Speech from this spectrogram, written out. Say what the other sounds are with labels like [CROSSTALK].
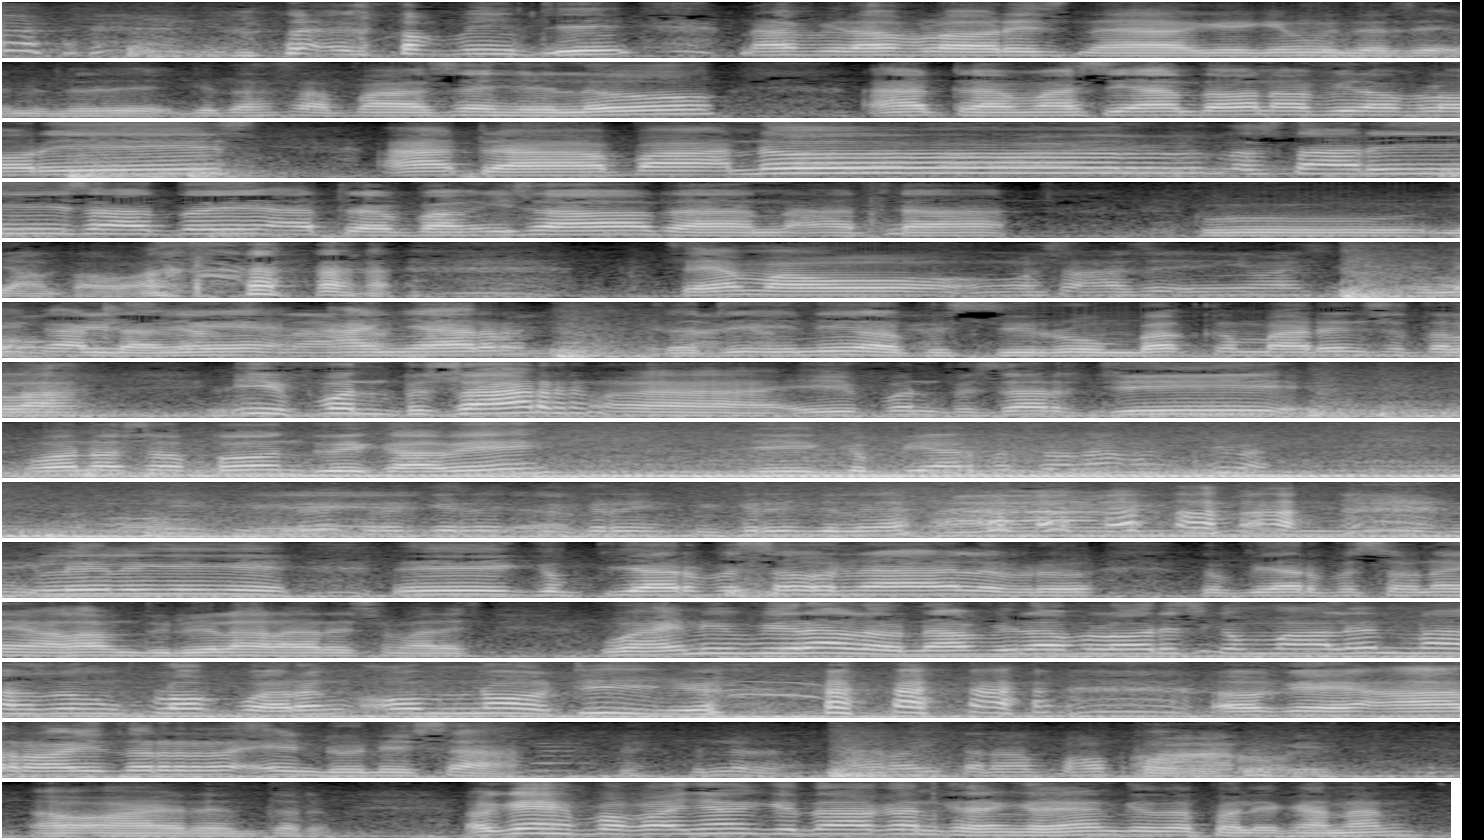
[LAUGHS] Golek kopi di Navila Floris. Nah gini mundur sih mundur sih kita sapa say hello ada Mas Yanto Navila Floris. Ada Pak Nur Lestari satu ada Bang Isal dan ada Bu Yanto [LAUGHS] saya mau ngosak asik ini mas. Ini Oke, kandangnya siap, anyar. Jadi ini habis dirombak kemarin setelah event besar. Nah, event besar di Wonosobo duwe gawe di Gebiar Pesona mas. Mas? Keliling ini. Gebiar Pesona loh bro. Gebiar Pesona yang alhamdulillah laris manis wah ini viral loh Navila Floris kemarin langsung vlog bareng Om Noldi. [LAUGHS] Oke Aroiter Indonesia bener Aroiter apa apa oh Aroiter oke pokoknya kita akan gayang-gayang kita balik kanan.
